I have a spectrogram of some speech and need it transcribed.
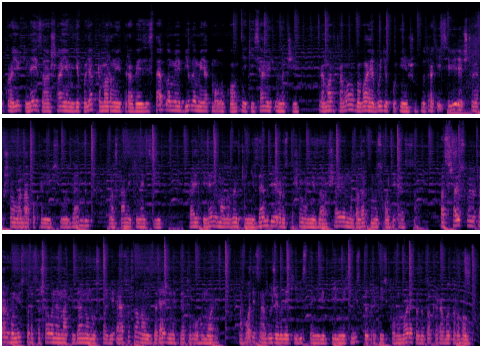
У краю тіней за Ашаєм є поля примарної трави зі стеблами білими, як молоко, які сяють уночі. Примар трава вбиває будь-яку іншу. Дотракійці вірять, що якщо вона покриє всю землю, настане кінець світу. Край тіней маловивчені землі, розташовані за Ашаєм на далекому сході Есоса. Асшай, в свою чергу, місто розташоване на південному сході Есоса на узбережжі Нефритового моря. Знаходиться на дуже великій відстані від вільних міст до Тракійського моря та затоки работорговців.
